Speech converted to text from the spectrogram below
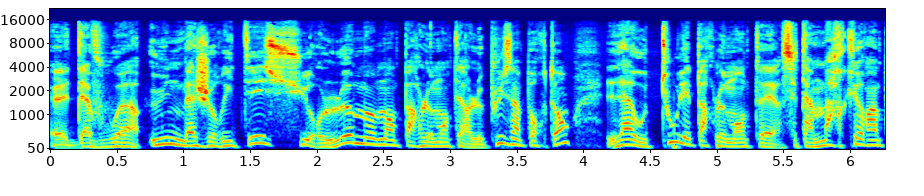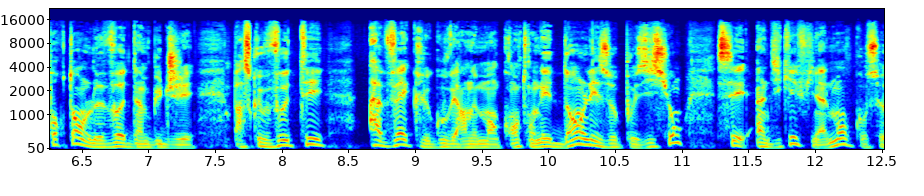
d'avoir une majorité sur le moment parlementaire le plus important, là où tous les parlementaires, c'est un marqueur important le vote d'un budget, parce que voter avec le gouvernement quand on est dans les oppositions, c'est indiquer finalement qu'on se,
